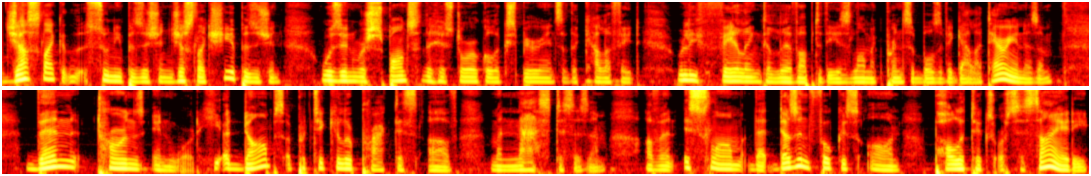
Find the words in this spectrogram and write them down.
just like the Sunni position, just like Shia position, was in response to the historical experience of the caliphate really failing to live up to the Islamic principles of egalitarianism, then turns inward. He adopts a particular practice of monasticism, of an Islam that doesn't focus on politics or society,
